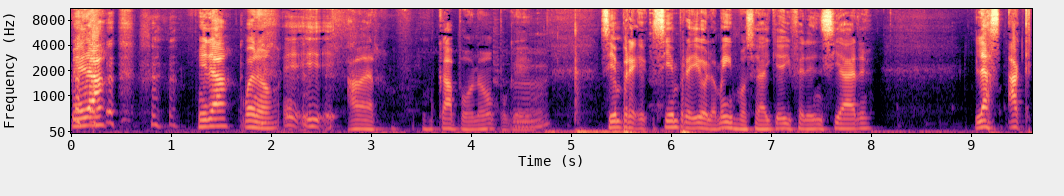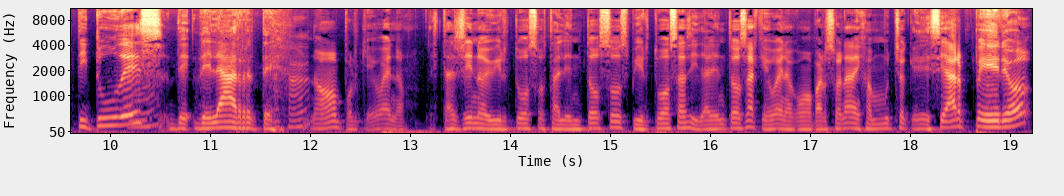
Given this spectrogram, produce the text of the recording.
mira, mira, bueno, eh, eh, a ver, un capo, ¿no? Porque siempre, siempre digo lo mismo, o sea, hay que diferenciar las actitudes del arte, ¿no? Porque, bueno, está lleno de virtuosos, talentosos, virtuosas y talentosas que, bueno, como persona dejan mucho que desear, pero,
